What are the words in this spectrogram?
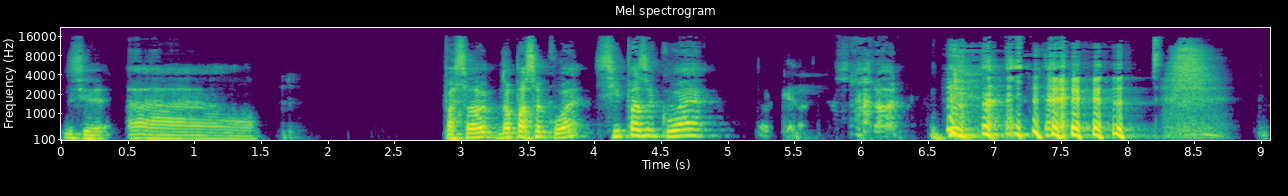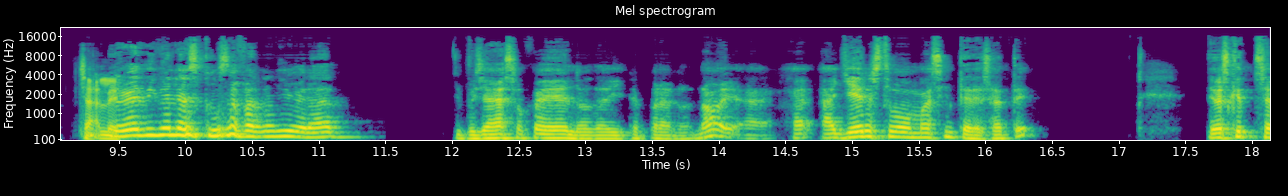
Decide, ah, ¿pasó, ¿no pasó Cuba? Sí pasó Cuba. ¿Por qué no liberaron? Chale. No hay ninguna excusa para no liberar. Y pues ya eso fue lo de ahí temprano. No, a, a, ayer estuvo más interesante. Ya ves que se,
